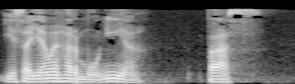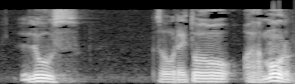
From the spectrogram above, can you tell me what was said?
y esa llama es armonía, paz, luz, sobre todo amor.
